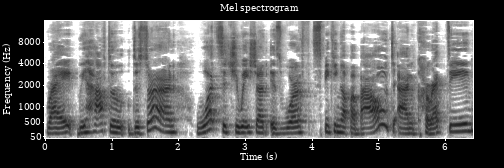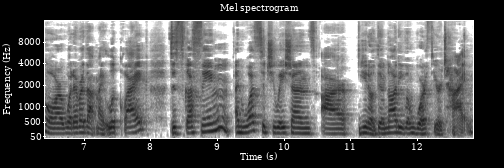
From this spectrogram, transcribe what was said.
right? We have to discern what situation is worth speaking up about and correcting or whatever that might look like, discussing and what situations are, you know, they're not even worth your time.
